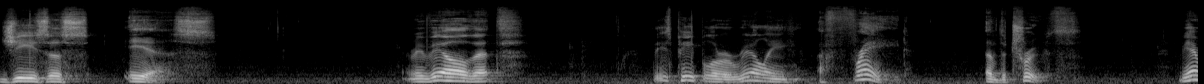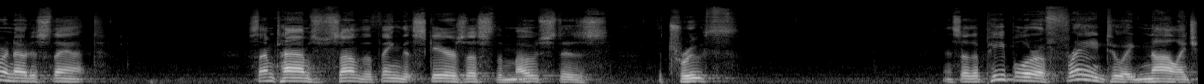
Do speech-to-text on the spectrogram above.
Jesus is. Reveal that these people are really afraid of the truth. Have you ever noticed that? Sometimes some of the thing that scares us the most is the truth. And so the people are afraid to acknowledge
